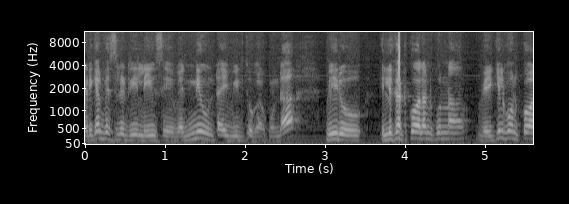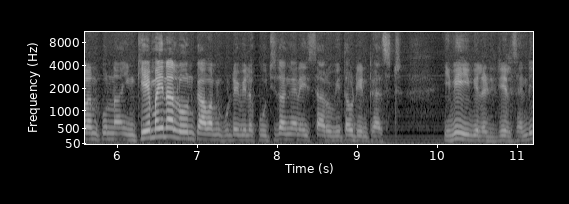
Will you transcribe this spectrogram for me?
medical facility leaves ఇవన్నీ ఉంటాయి వీటితో కాకుండా. వీరు ఇల్లు కట్టుకోవాలనుకున్నా వెహికల్ కొనుక్కోవాలనుకున్నా ఇంకేమైనా లోన్ కావాలనుకుంటే వీళ్ళకు ఉచితంగానే ఇస్తారు వితౌట్ ఇంట్రెస్ట్ ఇవి వీళ్ళ డీటెయిల్స్ అండి.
